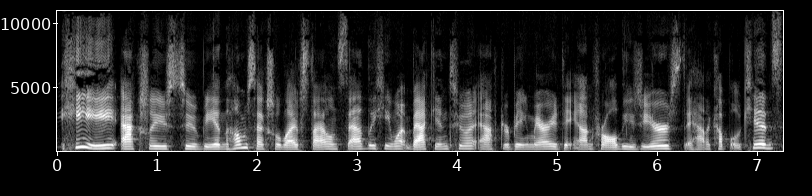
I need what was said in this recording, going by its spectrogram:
he actually used to be in the homosexual lifestyle, and sadly, he went back into it after being married to Anne for all these years. They had a couple of kids.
